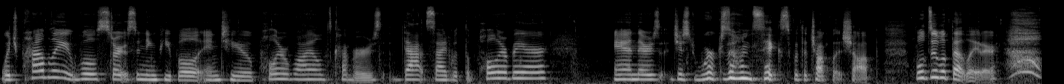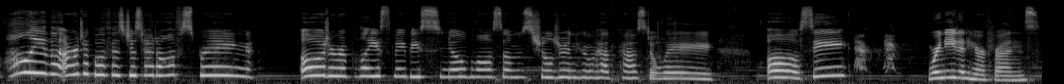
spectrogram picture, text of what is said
which probably will start sending people into Polar Wilds covers that side with the polar bear. And there's just Work Zone 6 with the chocolate shop. We'll deal with that later. Holly, the Arctic wolf has just had offspring! Oh, to replace maybe Snow Blossom's children who have passed away. Oh, see? We're needed here, friends.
